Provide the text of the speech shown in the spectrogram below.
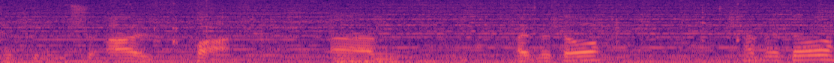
clicking tr- Oh fuck! Um, open the door. Open the door.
